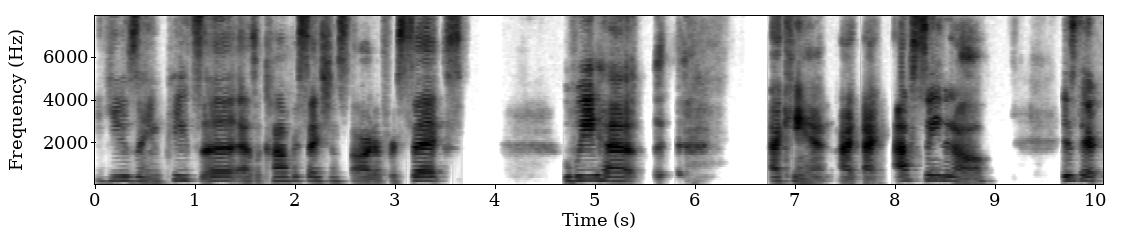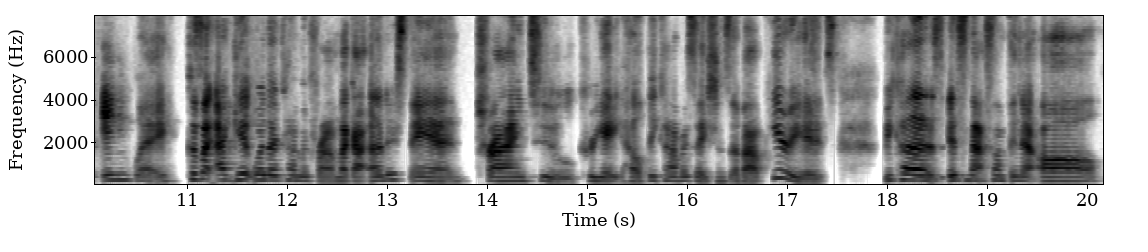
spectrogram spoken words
using pizza as a conversation starter for sex. We have, I can't, I, I I've seen it all. Is there any way because like, i get where they're coming from. Like i understand trying to create healthy conversations about periods because it's not something that all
